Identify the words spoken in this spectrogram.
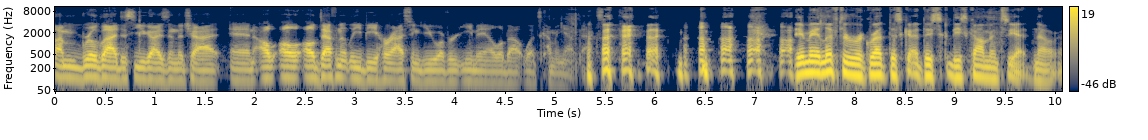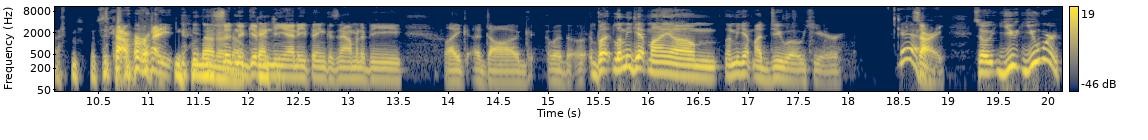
I'm real glad to see you guys in the chat, and I'll, I'll I'll definitely be harassing you over email about what's coming out next. they may live to regret this, this these comments yet. No, Yeah, right. No, you no, shouldn't no. have given Thank me anything because now I'm going to be like a dog. With, but let me get my um, let me get my duo here. yeah. Sorry. So you you were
